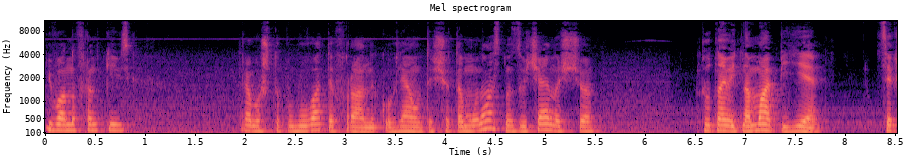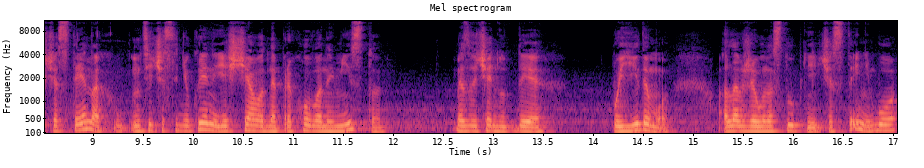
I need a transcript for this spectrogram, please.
Івано-Франківськ. Треба ж то побувати в Франику, глянути, що там у нас. Ну, звичайно, що тут навіть на мапі є в цих частинах, на цій частині України є ще одне приховане місто. Ми, звичайно, туди поїдемо, але вже у наступній частині, бо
